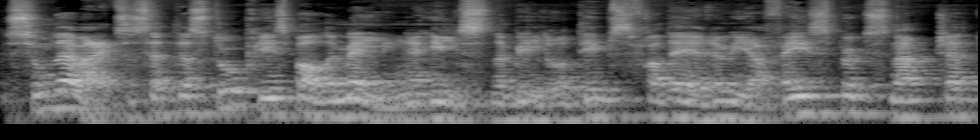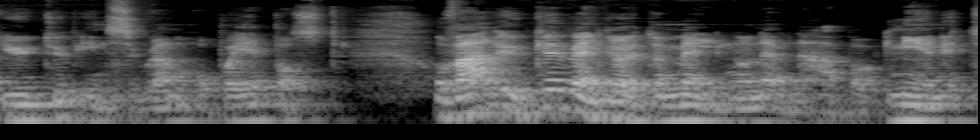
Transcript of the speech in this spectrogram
Som dere vet, så setter jeg stor pris på alle meldinger, hilsener, bilder og tips fra dere via Facebook, Snapchat, YouTube, Instagram og på e-post. Og hver uke velger jeg ut en melding å nevne her på Gnienytt.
